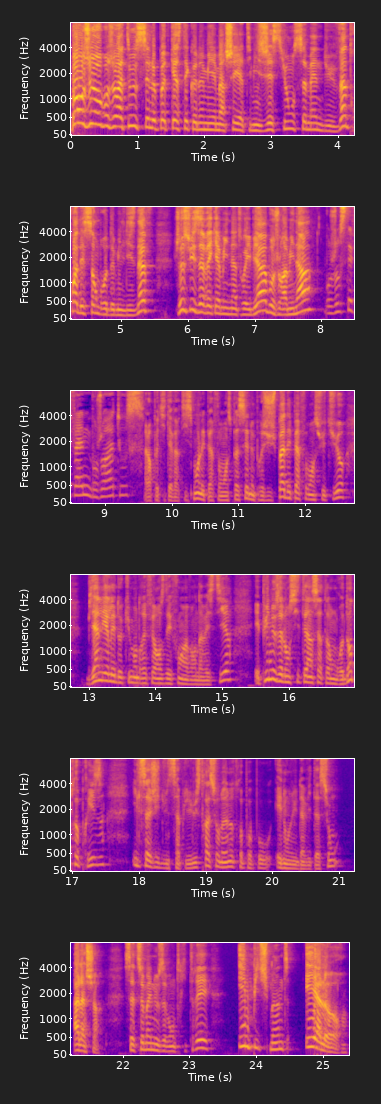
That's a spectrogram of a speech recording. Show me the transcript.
Bonjour, bonjour à tous, c'est le podcast Économie et Marché Atimis Gestion, semaine du 23 décembre 2019. Je suis avec Amina Touaibia. Bonjour Amina. Bonjour Stéphane, bonjour à tous. Alors petit avertissement, les performances passées ne préjugent pas des performances futures. Bien lire les documents de référence des fonds avant d'investir. Et puis nous allons citer un certain nombre d'entreprises. Il s'agit d'une simple illustration de notre propos et non d'une invitation à l'achat. Cette semaine nous avons titré Impeachment et alors?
